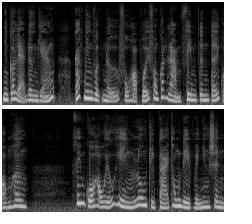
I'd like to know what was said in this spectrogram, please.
nhưng có lẽ đơn giản, các nhân vật nữ phù hợp với phong cách làm phim tinh tế của ông hơn. Phim của Hậu Hiểu Hiền luôn truyền tải thông điệp về nhân sinh,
